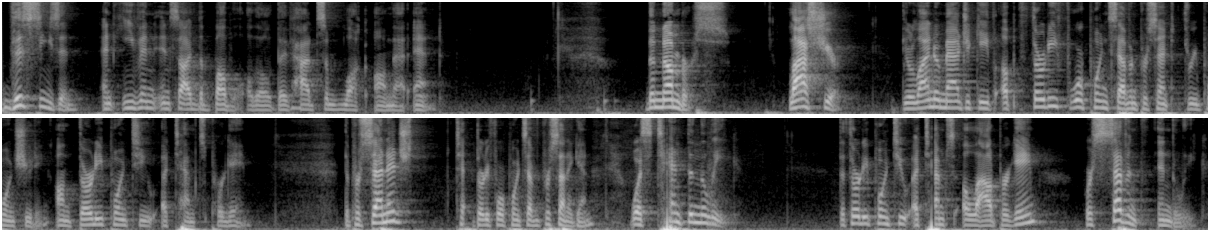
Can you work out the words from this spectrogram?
this season and even inside the bubble, although they've had some luck on that end. The numbers. Last year, the Orlando Magic gave up 34.7% three point shooting on 30.2 attempts per game. The percentage, 34.7% again, was 10th in the league. The 30.2 attempts allowed per game were 7th in the league.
